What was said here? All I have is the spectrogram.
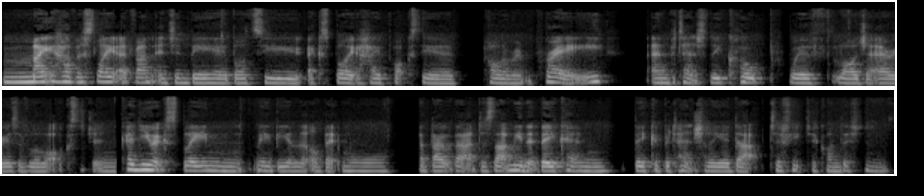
might have a slight advantage in being able to exploit hypoxia tolerant prey and potentially cope with larger areas of low oxygen. Can you explain maybe a little bit more about that? Does that mean that they can they could potentially adapt to future conditions?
